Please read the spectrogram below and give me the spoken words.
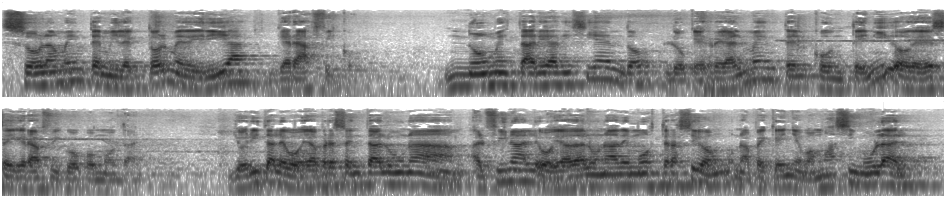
solamente mi lector me diría gráfico. No me estaría diciendo lo que es realmente el contenido de ese gráfico como tal. Yo ahorita le voy a presentar una, al final le voy a dar una demostración, una pequeña, vamos a simular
